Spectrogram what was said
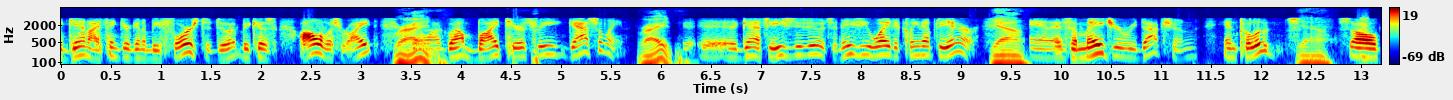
again, I think they're going to be forced to do it because all of us, right? Right. want to go out and buy Tier Three gasoline. Right. Again, it's easy to do. It's an easy way to clean up the air. Yeah. And it's a major reduction in pollutants. Yeah. So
